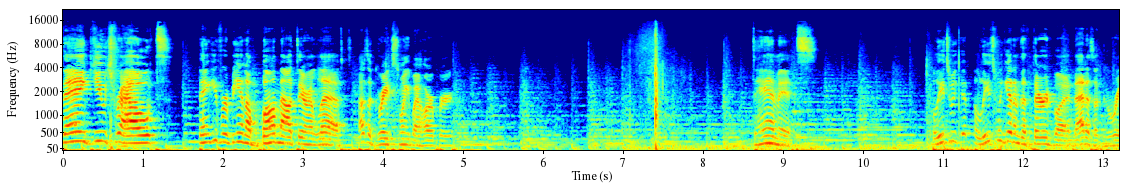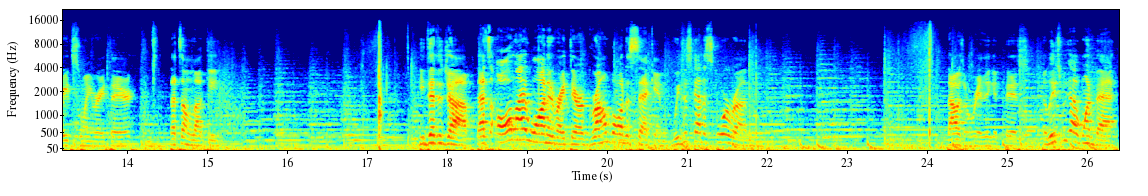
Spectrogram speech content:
Thank you, Trout. Thank you for being a bum out there and left. That was a great swing by Harper. Damn it. At least we get at least we get him the third, but that is a great swing right there. That's unlucky. He did the job. That's all I wanted right there. A ground ball to second. We just got a score run. That was a really good pitch. At least we got one back.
